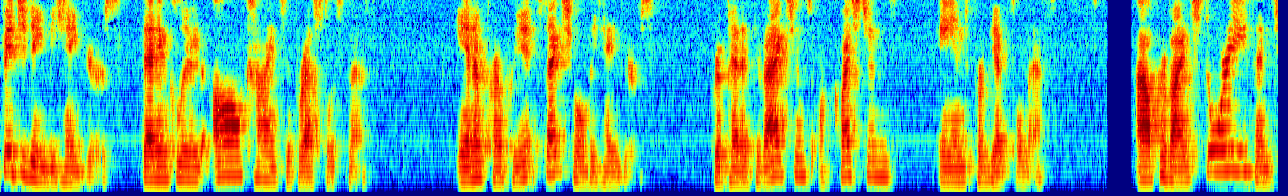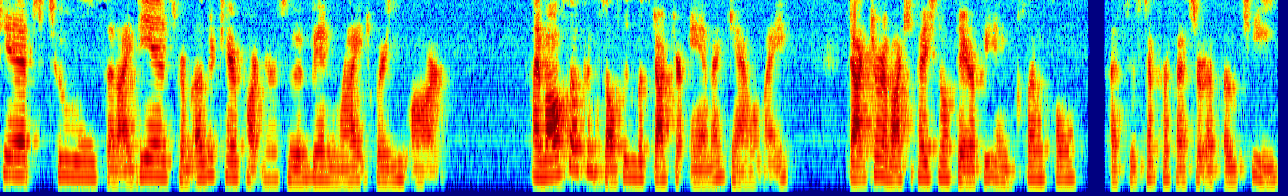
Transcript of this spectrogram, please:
fidgeting behaviors that include all kinds of restlessness, inappropriate sexual behaviors, repetitive actions or questions, and forgetfulness. I'll provide stories and tips, tools, and ideas from other care partners who have been right where you are. I've also consulted with Dr. Anna Galloway, Doctor of Occupational Therapy and Clinical Assistant Professor of OT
